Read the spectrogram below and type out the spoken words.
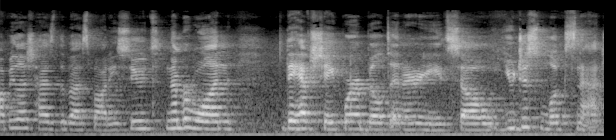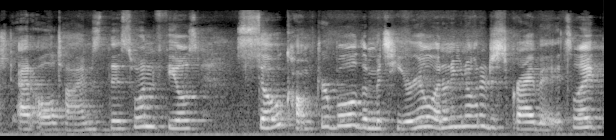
Popilush has the best bodysuits. Number one, they have shapewear built in underneath, so you just look snatched at all times. This one feels so comfortable. The material, I don't even know how to describe it. It's like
